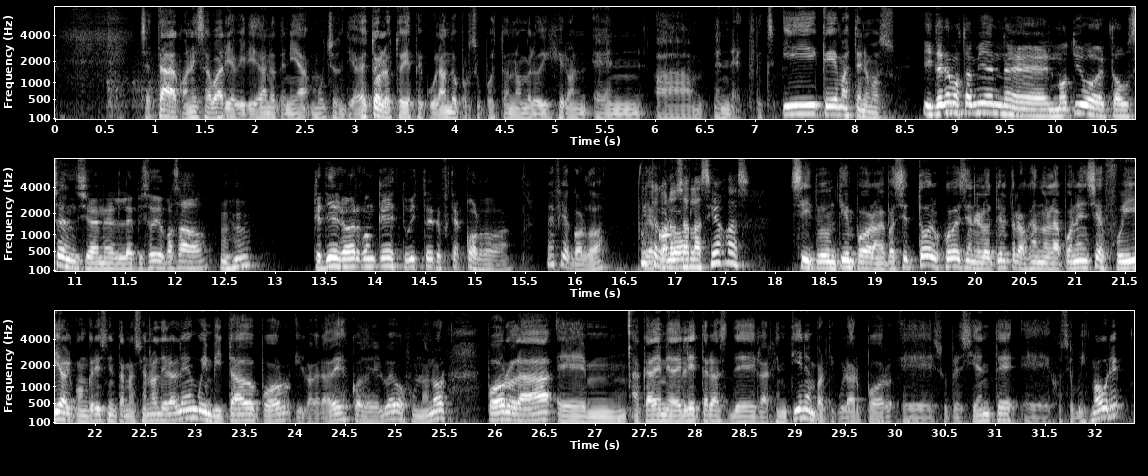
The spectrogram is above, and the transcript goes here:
ya está, con esa variabilidad no tenía mucho sentido. Esto lo estoy especulando, por supuesto, no me lo dijeron en, ah, en Netflix. ¿Y qué más tenemos? Y tenemos también eh, el motivo de tu ausencia en el episodio pasado, Ujú. Que tiene que ver con que estuviste, te fuiste a Córdoba. Me fui a Córdoba. Fui ¿Fuiste a Córdoba. conocer las sierras? Sí, tuve un tiempo, ahora me pasé todo el jueves en el hotel trabajando en la ponencia, fui al Congreso Internacional de la Lengua, invitado por, y lo agradezco desde luego, fue un honor, por la eh, Academia de Letras de la Argentina, en particular por eh, su presidente eh, José Luis Moure,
